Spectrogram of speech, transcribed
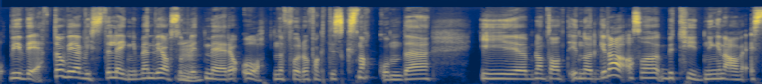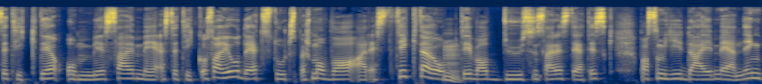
og vi vet det, og vi har visst det lenge, men vi har også blitt mer åpne for å faktisk snakke om det i, blant annet i Norge, da, altså betydningen av estetikk, det å omgi seg med estetikk. Og så er jo det et stort spørsmål, hva er estetikk? Det er jo opp til hva du syns er estetisk, hva som gir deg mening.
